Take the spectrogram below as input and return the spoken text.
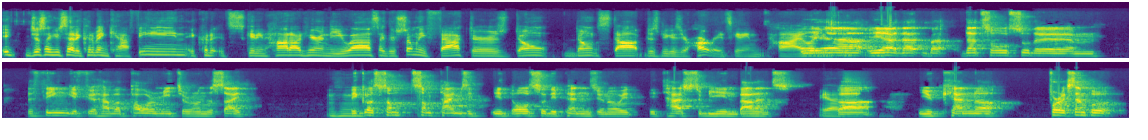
it just like you said, it could have been caffeine. It could it's getting hot out here in the U.S. Like there's so many factors. Don't don't stop just because your heart rate's getting high. Like yeah, yeah. That but that's also the um, the thing if you have a power meter on the side, mm-hmm. because some sometimes it, it also depends. You know, it it has to be in balance. Yeah. But you cannot. For example,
